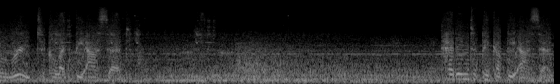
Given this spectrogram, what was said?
En route to collect the asset. Heading to pick up the asset.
